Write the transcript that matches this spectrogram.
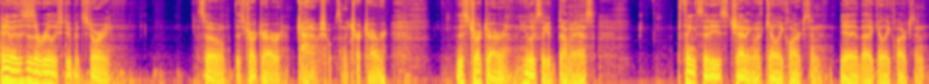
Anyway, this is a really stupid story. So this truck driver, God, I wish it wasn't a truck driver. This truck driver, he looks like a dumbass. Thinks that he's chatting with Kelly Clarkson. Yeah, that Kelly Clarkson.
